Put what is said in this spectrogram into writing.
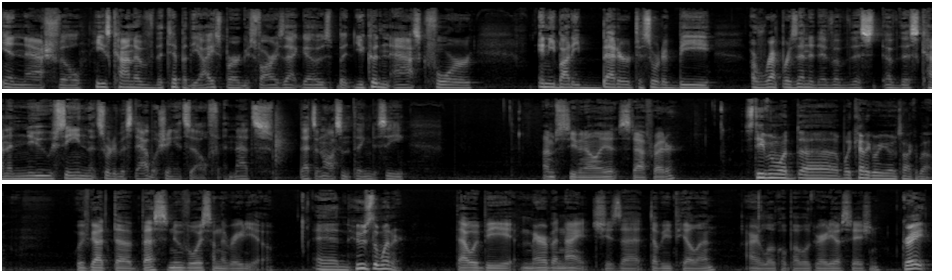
in Nashville. He's kind of the tip of the iceberg as far as that goes. But you couldn't ask for anybody better to sort of be a representative of this of this kind of new scene that's sort of establishing itself, and that's that's an awesome thing to see. I'm Stephen Elliott, staff writer. Stephen, what uh, what category are you going to talk about? We've got the best new voice on the radio. And who's the winner? That would be Meribah Knight. She's at WPLN, our local public radio station. Great.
